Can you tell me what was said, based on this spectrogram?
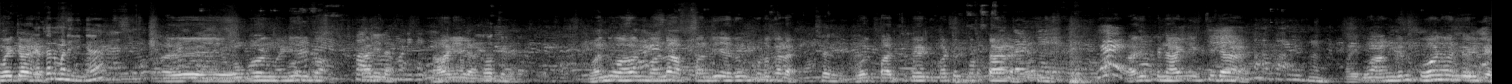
போயிட்டாரு எத்தனை மணிக்குங்க? ஒம்பது மணி இருக்கும். காலையில். காலையில். ஓகே. வந்து வாங்கணும் வந்து அப்போ வந்து எதுவும் கொடுக்கல. சரி. ஒரு பத்து பேருக்கு மட்டும் கொடுத்தாங்க. அதுக்கு பின்னாடி நிறுத்திட்டாங்க அங்கிருந்து ஃபோன் வந்துருக்கு.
